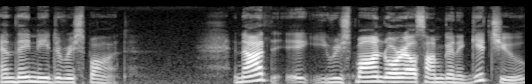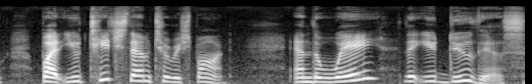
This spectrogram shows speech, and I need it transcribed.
and they need to respond. Not eh, respond or else I'm going to get you, but you teach them to respond. And the way that you do this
